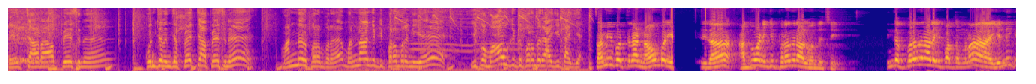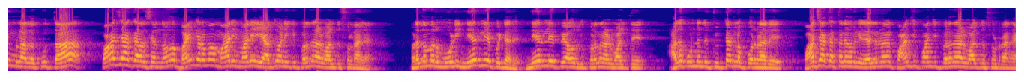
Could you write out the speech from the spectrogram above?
பேச்சாடா பேசுனேன் கொஞ்சம் நெஞ்ச பேச்சா பேசுன. மன்னர் பரம்பரை மண்ணாங்கட்டி பரம்பரை நீயே. இப்ப மாவு கட்டு பரம்பரை ஆகிட்டாங்க. சமீபத்துல நவம்பர் தான் அத்வானிக்கு பிறந்த நாள் வந்துச்சு. இந்த பிறந்த நாளைக்கு பார்த்தோம்னா என்னைக்கு இல்லாத கூத்தா பாஜகவை சேர்ந்தவங்க பயங்கரமா மாறி மாறி அத்வானிக்கு பிறந்தநாள் வாழ்த்து சொல்றாங்க. பிரதமர் மோடி நேர்லயே போயிட்டாரு. நேர்லயே போய் அவருக்கு பிறந்தநாள் வாழ்த்து. அதை கொண்டு வந்து ட்விட்டர்ல போடுறாரு. பாஜக தலைவர்கள் எல்லாருமே பாஞ்சி பாஞ்சி பிறந்தநாள் வாழ்த்து சொல்றாங்க.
